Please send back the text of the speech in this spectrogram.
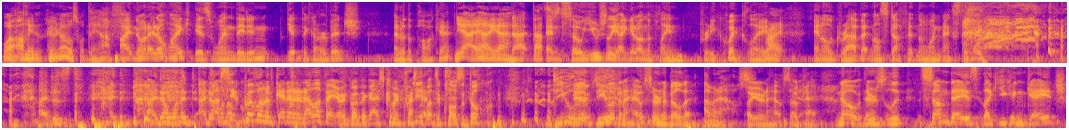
Well, you I mean, who knows what they have? I know what I don't like is when they didn't get the garbage out of the pocket. yeah, yeah, yeah. That that's and so usually I get on the plane pretty quickly. Right. And I'll grab it and I'll stuff it in the one next to me. I just I, I don't want to I don't That's the equivalent of getting in an elevator and going, the guy's coming, press Yeah. the button to close the door. Do you live do you live in a house or in a building? I'm in a house. Oh, you're in a house. Okay. No, there's some days like you can gauge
